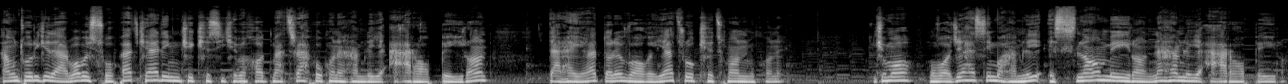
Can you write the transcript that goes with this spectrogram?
همونطوری که در بابش صحبت کردیم که کسی که بخواد مطرح بکنه حمله اعراب به ایران در حقیقت داره واقعیت رو کتمان می‌کنه. اینکه ما مواجه هستیم با حمله اسلام به ایران نه حمله اعراب به ایران.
